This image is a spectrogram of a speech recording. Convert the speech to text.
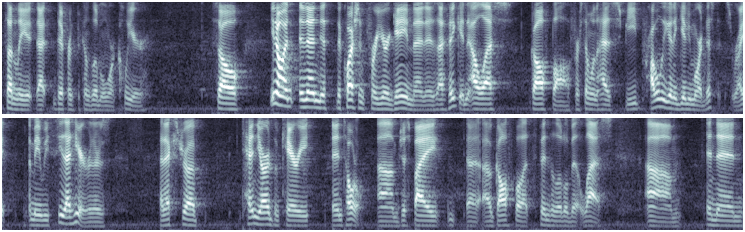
suddenly that difference becomes a little bit more clear. So, you know, and, and then the, the question for your game then is, I think an LS golf ball for someone that has speed probably going to give you more distance, right? I mean, we see that here. There's an extra 10 yards of carry in total um, just by a, a golf ball that spins a little bit less. Um, and then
